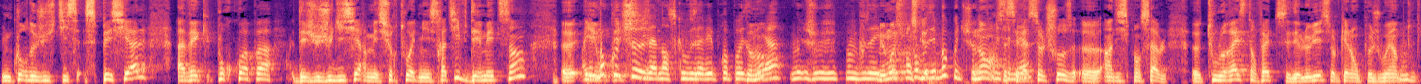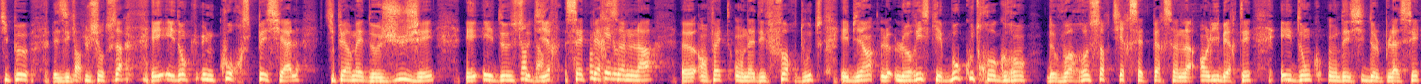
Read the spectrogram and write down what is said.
une cour de justice spéciale, avec pourquoi pas des juges judiciaires, mais surtout administratifs, des médecins. Euh, Il y a beaucoup de choses dans ce que vous avez proposé. Hein. Je, vous avez mais moi, je pense proposé beaucoup de choses. Non, ça c'est la seule chose indispensable. tout le reste, en fait, c'est des leviers sur lesquels on peut jouer un mm. tout petit peu, les expulsions, tout ça. Et, donc une cour spéciale qui permet de juger et, de se dire cette personne-là, en fait, on a des forts doutes. Eh bien, le risque est beaucoup trop grand de voir ressortir cette personne-là en liberté et donc on décide de le placer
